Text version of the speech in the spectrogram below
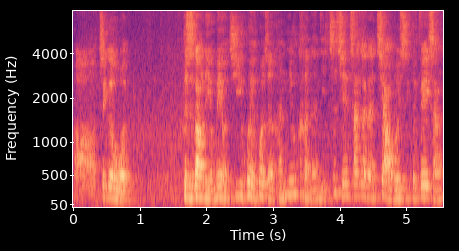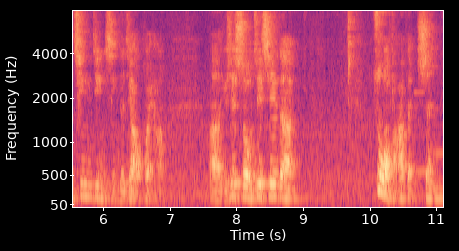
啊，这个我不知道你有没有机会，或者很有可能你之前参加的教会是一个非常亲近型的教会啊，啊，有些时候这些的做法本身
